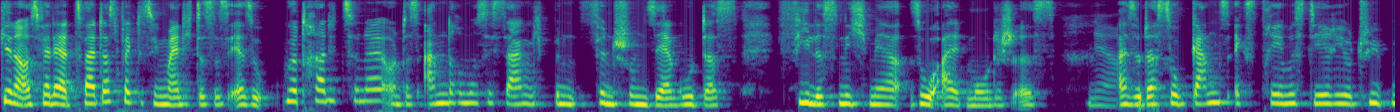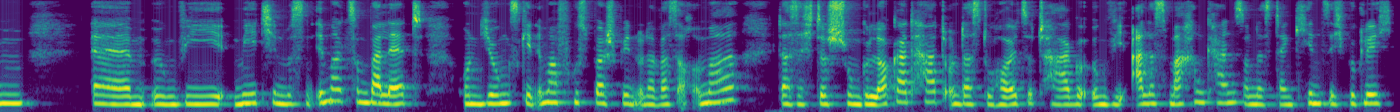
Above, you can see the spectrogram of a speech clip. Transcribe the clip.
Genau, es wäre der zweite Aspekt, deswegen meinte ich, das ist eher so urtraditionell. Und das andere muss ich sagen, ich bin finde schon sehr gut, dass vieles nicht mehr so altmodisch ist. Ja. Also dass so ganz extreme Stereotypen ähm, irgendwie Mädchen müssen immer zum Ballett und Jungs gehen immer Fußball spielen oder was auch immer, dass sich das schon gelockert hat und dass du heutzutage irgendwie alles machen kannst und dass dein Kind sich wirklich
